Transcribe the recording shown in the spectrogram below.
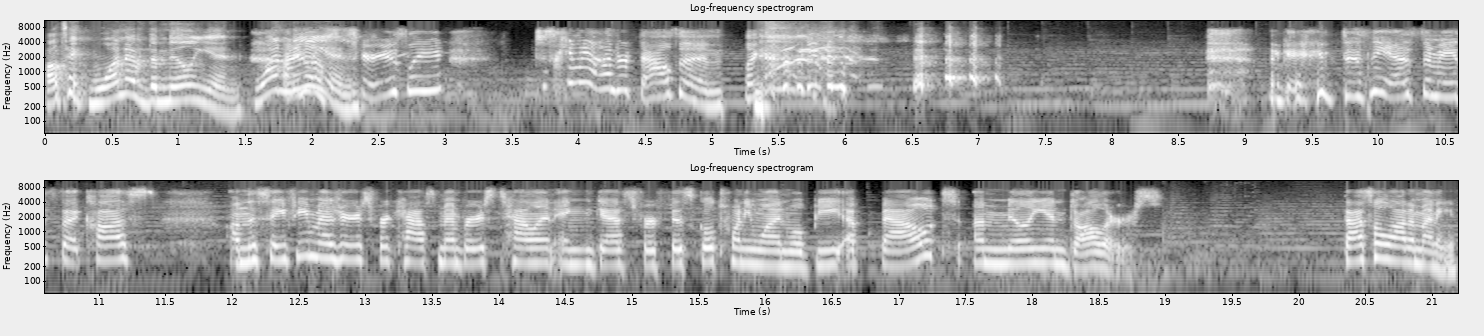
I'll take one of the million. One I know, million. seriously? Just give me a hundred thousand. Like, I don't even- okay. Disney estimates that costs on the safety measures for cast members, talent, and guests for fiscal 21 will be about a million dollars. That's a lot of money.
